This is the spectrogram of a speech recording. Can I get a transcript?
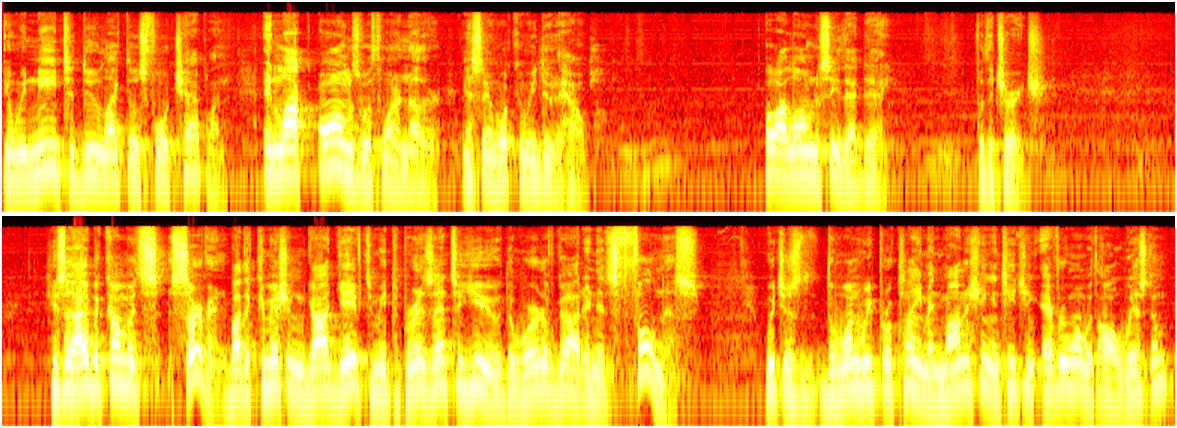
And we need to do like those four chaplain and lock arms with one another and saying, What can we do to help? Oh, I long to see that day for the church. He said, I have become its servant by the commission God gave to me to present to you the Word of God in its fullness, which is the one we proclaim, admonishing and teaching everyone with all wisdom,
